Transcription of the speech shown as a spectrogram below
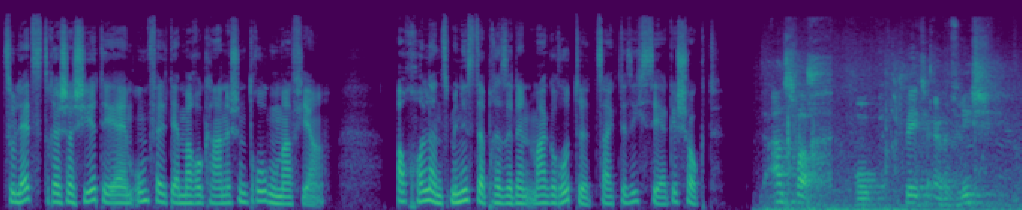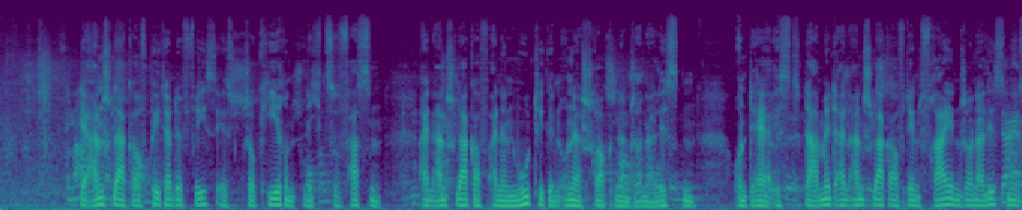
Zuletzt recherchierte er im Umfeld der marokkanischen Drogenmafia. Auch Hollands Ministerpräsident Mark Rutte zeigte sich sehr geschockt. Der Anschlag auf Peter de Vries ist schockierend nicht zu fassen. Ein Anschlag auf einen mutigen, unerschrockenen Journalisten. Und er ist damit ein Anschlag auf den freien Journalismus,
